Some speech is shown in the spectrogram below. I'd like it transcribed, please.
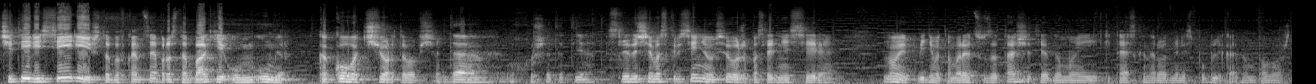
24 серии, чтобы в конце просто Баки ум- умер. Какого черта вообще? Да, ох уж этот яд. В следующее воскресенье у всего уже последняя серия. Ну и, видимо, там Рецу затащит, я думаю, и Китайская Народная Республика этому поможет.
